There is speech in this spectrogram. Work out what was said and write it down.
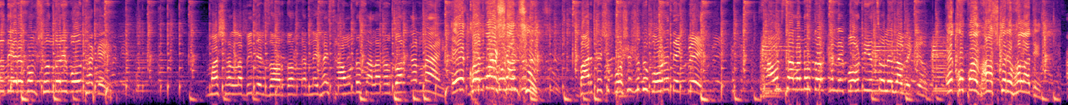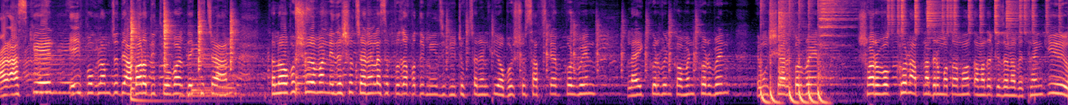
যদি এরকম সুন্দরী বউ থাকে মাশাল্লাহ বিদের জ্বর দরকার নেই। ভাই সাউন্ডও চালানোর দরকার নাই। বাড়িতে বসে শুধু বউরে দেখবে। সাউন্ড চালানোর দরকার নেই বউ নিয়ে চলে যাবে কেউ। এ কোপায় ভাস করে ফেলা দে। আর আজকের এই প্রোগ্রাম যদি আবারও দ্বিতীয়বার দেখতে চান তাহলে অবশ্যই আমার নিজস্ব চ্যানেল আছে প্রজাপতি মিউজিক ইউটিউব চ্যানেলটি অবশ্যই সাবস্ক্রাইব করবেন, লাইক করবেন, কমেন্ট করবেন এবং শেয়ার করবেন। সর্বক্ষণ আপনাদের মতামত আমাদেরকে জানাবে। থ্যাংক ইউ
